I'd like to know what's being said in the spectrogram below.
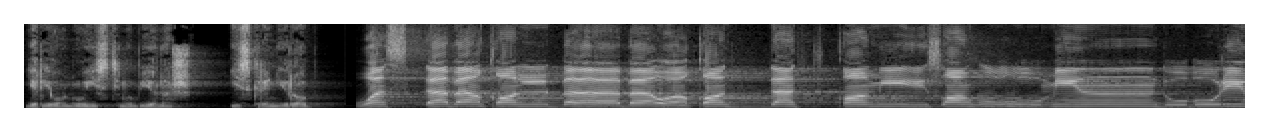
jer je on u istinu bio naš iskreni rob. واستبق الباب وقدت قميصه من دبر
